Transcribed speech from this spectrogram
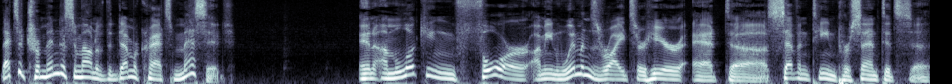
that's a tremendous amount of the Democrats' message. And I'm looking for, I mean, women's rights are here at uh, 17%. It's uh,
